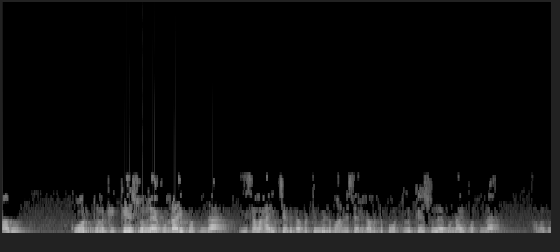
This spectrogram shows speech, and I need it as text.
కాదు. కోర్టులకి కేసులు లేకుండా అయిపోతుందా? ఈ సలహా ఇచ్చాడు కాబట్టి వీళ్ళు మానేశారు కాబట్టి కోర్టులు కేసులు లేకుండా అయిపోతుందా? అవదు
